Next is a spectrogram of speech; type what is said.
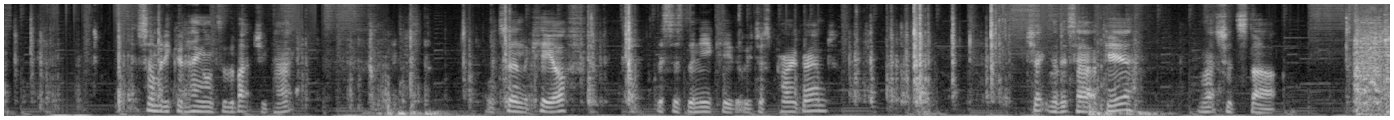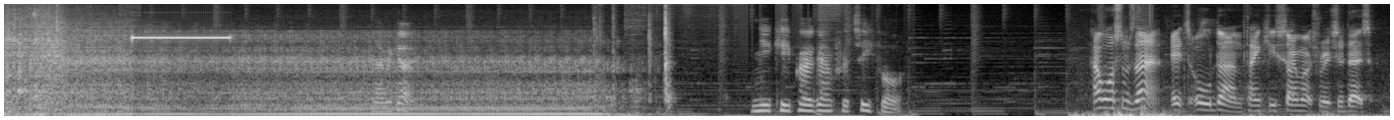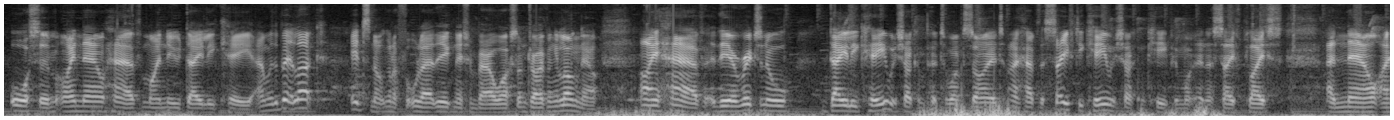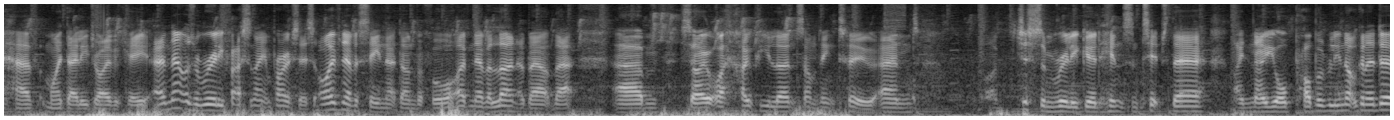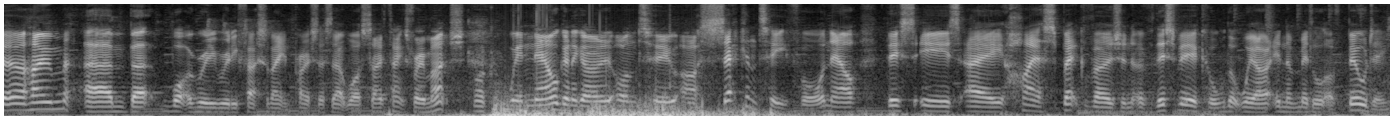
somebody could hang on to the battery pack. We'll turn the key off. This is the new key that we've just programmed. Check that it's out of gear and that should start. There we go. New key program for a T4. How awesome is that? It's all done. Thank you so much, Richard. That's awesome. I now have my new daily key, and with a bit of luck, it's not going to fall out the ignition barrel whilst I'm driving along now. I have the original daily key, which I can put to one side. I have the safety key, which I can keep in, in a safe place. And now I have my daily driver key. And that was a really fascinating process. I've never seen that done before. I've never learnt about that. Um, so I hope you learned something too. And just some really good hints and tips there. I know you're probably not going to do it at home, um, but what a really, really fascinating process that was. So thanks very much. Welcome. We're now going to go on to our second T4. Now, this is a higher spec version of this vehicle that we are in the middle of building.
